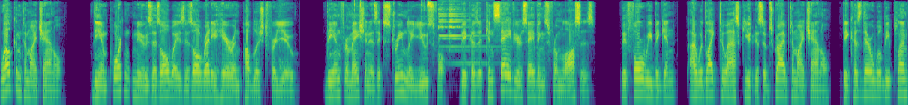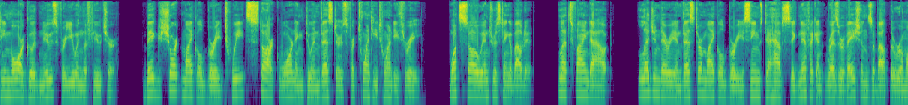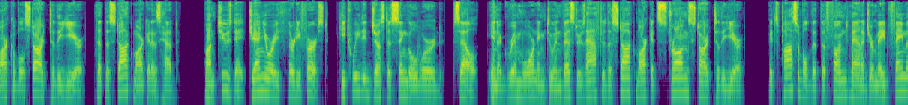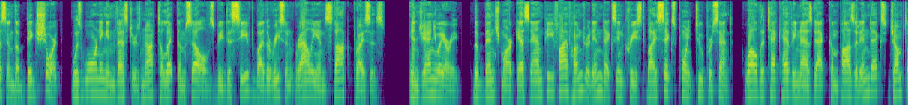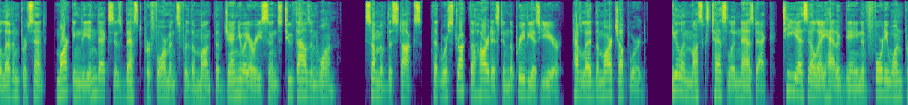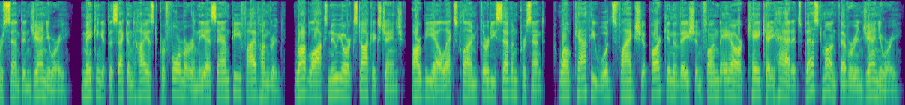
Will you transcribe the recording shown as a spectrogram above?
Welcome to my channel. The important news as always is already here and published for you. The information is extremely useful because it can save your savings from losses. Before we begin, I would like to ask you to subscribe to my channel because there will be plenty more good news for you in the future. Big Short Michael Burry tweets stark warning to investors for 2023. What's so interesting about it? Let's find out. Legendary investor Michael Burry seems to have significant reservations about the remarkable start to the year that the stock market has had. On Tuesday, January 31st, he tweeted just a single word, sell, in a grim warning to investors after the stock market's strong start to the year. It's possible that the fund manager made famous in The Big Short was warning investors not to let themselves be deceived by the recent rally in stock prices. In January, the benchmark S&P 500 index increased by 6.2%, while the tech-heavy Nasdaq Composite Index jumped 11%, marking the index's best performance for the month of January since 2001. Some of the stocks that were struck the hardest in the previous year have led the march upward. Elon Musk's Tesla Nasdaq TSLA had a gain of 41% in January, making it the second highest performer in the S&P 500. Roblox New York Stock Exchange, RBLX climbed 37%, while Cathie Wood's flagship ARK Innovation Fund ARKK had its best month ever in January.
